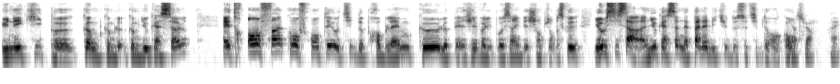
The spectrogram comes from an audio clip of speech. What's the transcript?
une équipe euh, comme, comme, comme Newcastle être enfin confrontée au type de problème que le PSG va lui poser Ligue des Champions. Parce qu'il y a aussi ça, hein, Newcastle n'a pas l'habitude de ce type de rencontre. Bien sûr, ouais.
